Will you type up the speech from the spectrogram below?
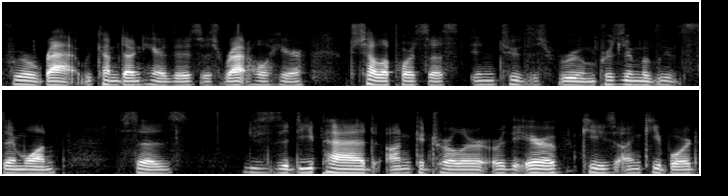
if we're a rat, we come down here, there's this rat hole here, which teleports us into this room, presumably the same one. It says, use the D-pad on controller or the arrow keys on keyboard,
